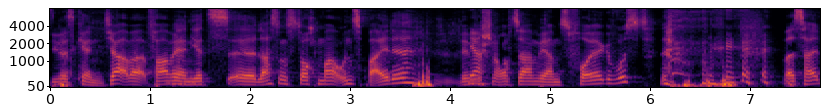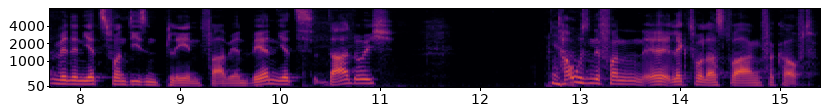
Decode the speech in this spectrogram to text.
Wie wir es kennen. Tja, aber Fabian, ja. jetzt äh, lass uns doch mal uns beide, wenn wir schon oft sagen, wir haben es vorher gewusst. Was halten wir denn jetzt von diesen Plänen, Fabian? Werden jetzt dadurch ja. Tausende von äh, Elektrolastwagen verkauft.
